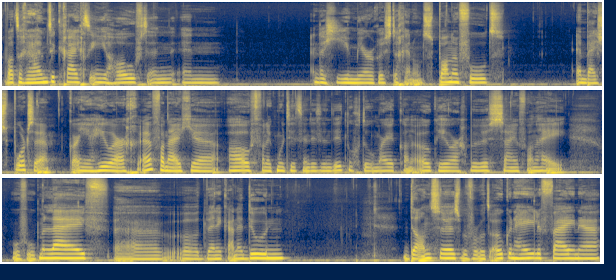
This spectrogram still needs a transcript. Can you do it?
wat ruimte krijgt in je hoofd. En, en, en dat je je meer rustig en ontspannen voelt. En bij sporten kan je heel erg hè, vanuit je hoofd van ik moet dit en dit en dit nog doen. Maar je kan ook heel erg bewust zijn van hé, hey, hoe voelt mijn lijf? Uh, wat ben ik aan het doen? Dansen is bijvoorbeeld ook een hele fijne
